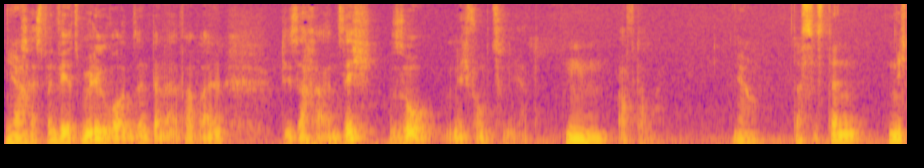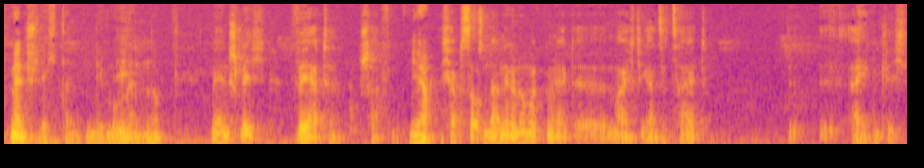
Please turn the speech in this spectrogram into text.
Ja. Das heißt, wenn wir jetzt müde geworden sind, dann einfach, weil die Sache an sich so nicht funktioniert. Mhm. Auf Dauer. Ja, das ist dann nicht menschlich dann in dem Moment, ne? Menschlich, Werte schaffen. Ja. Ich habe es auseinandergenommen und gemerkt, äh, mache ich die ganze Zeit. Äh, eigentlich.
